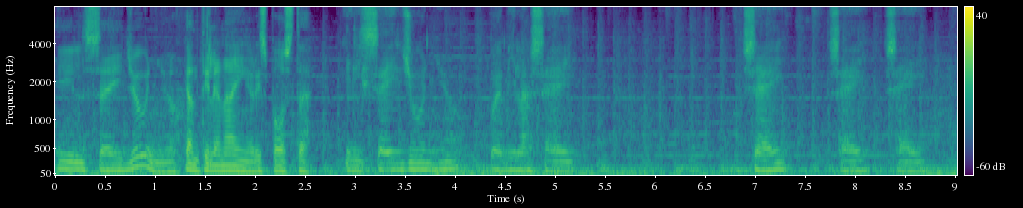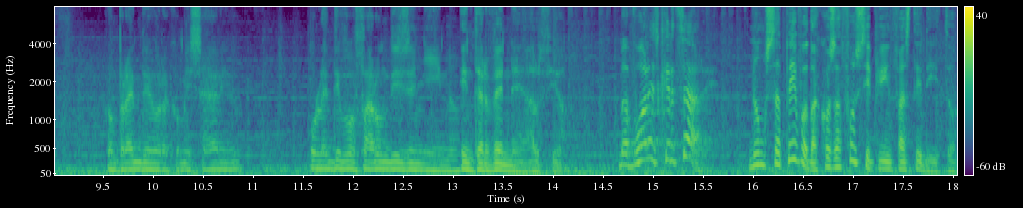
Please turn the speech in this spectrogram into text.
Il 6 giugno, cantilenai in risposta. Il 6 giugno 2006. 6 6, 6. Comprende ora, commissario? O le devo fare un disegnino? Intervenne Alfio. Ma vuole scherzare? Non sapevo da cosa fossi più infastidito,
